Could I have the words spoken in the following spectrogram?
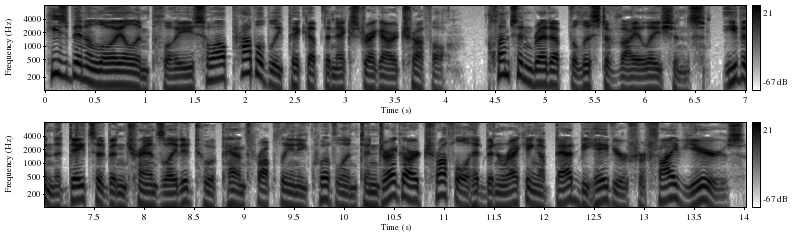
He's been a loyal employee, so I'll probably pick up the next Dragar truffle. Clemson read up the list of violations. Even the dates had been translated to a Panthroplian equivalent, and Dragar Truffle had been racking up bad behavior for five years.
